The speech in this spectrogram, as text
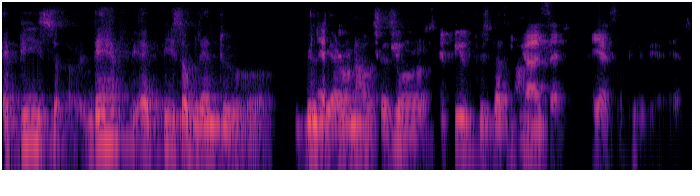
a piece they have a piece of land to build their own houses few, or a few and yes, yes.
